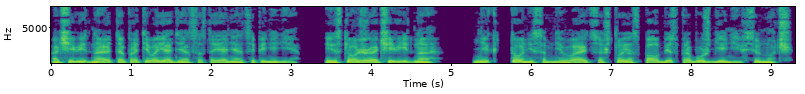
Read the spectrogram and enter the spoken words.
Очевидно, это противоядие от состояния оцепенения. И столь же очевидно, Никто не сомневается, что я спал без пробуждений всю ночь.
